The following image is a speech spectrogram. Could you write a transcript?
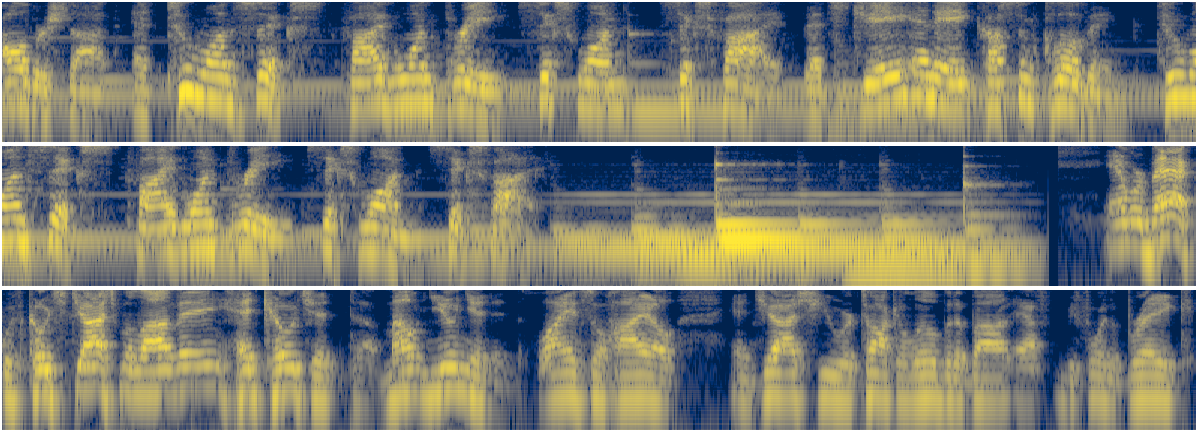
Alberstadt at 216 513 6165. That's J&A Custom Clothing. 216 513 6165. And we're back with Coach Josh Malave, head coach at uh, Mount Union in Alliance, Ohio. And Josh, you were talking a little bit about after before the break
